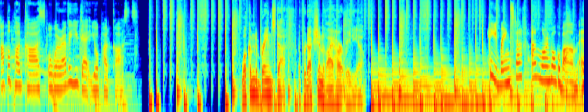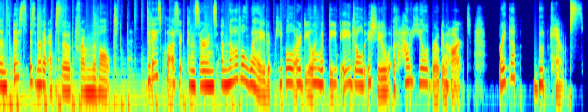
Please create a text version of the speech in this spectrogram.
Apple Podcasts, or wherever you get your podcasts. Welcome to Brain Stuff, a production of iHeartRadio. Hey, Brain Stuff, I'm Lauren Vogelbaum, and this is another episode from The Vault. Today's classic concerns a novel way that people are dealing with the age old issue of how to heal a broken heart breakup boot camps.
